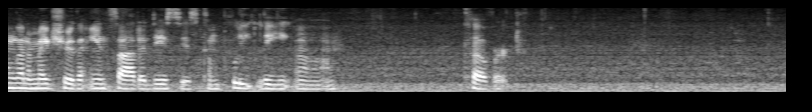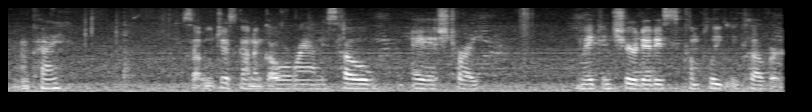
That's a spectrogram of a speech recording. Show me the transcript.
I'm gonna make sure the inside of this is completely um, covered. Okay? So we're just gonna go around this whole ashtray making sure that it's completely covered.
